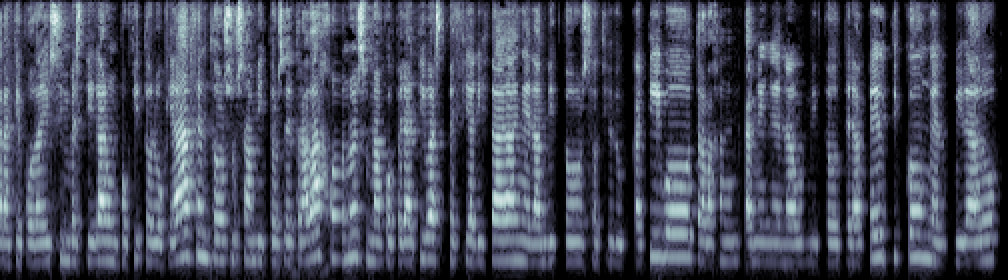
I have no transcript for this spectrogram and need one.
para que podáis investigar un poquito lo que hacen, todos sus ámbitos de trabajo. ¿no? Es una cooperativa especializada en el ámbito socioeducativo, trabajan también en el ámbito terapéutico, en el cuidado,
